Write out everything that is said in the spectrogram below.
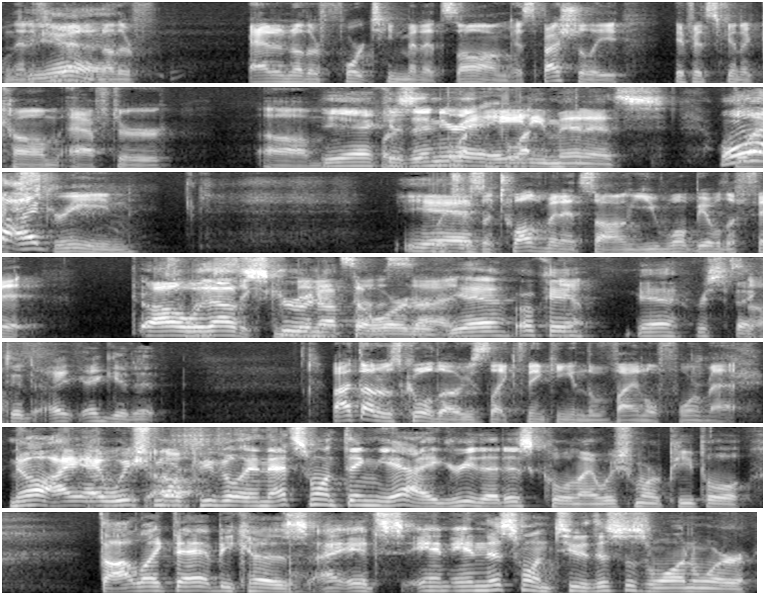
and then if yeah. you add another add another 14 minute song, especially if it's going to come after um, yeah, because then you're Black, at 80 Black, minutes. Well, Black I, screen yeah. which is a 12 minute song, you won't be able to fit. Oh, without screwing up the order. Yeah. Okay. Yeah. yeah respected. So. I, I, get it. I thought it was cool though. He's like thinking in the vinyl format. No, I, I wish more oh. people, and that's one thing. Yeah, I agree. That is cool, and I wish more people thought like that because I, it's in in this one too. This was one where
